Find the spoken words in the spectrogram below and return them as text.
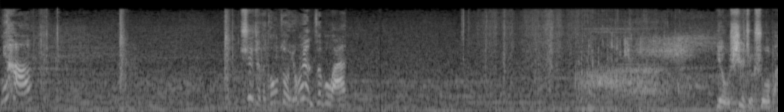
你好，侍者的工作永远做不完。有事就说吧。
